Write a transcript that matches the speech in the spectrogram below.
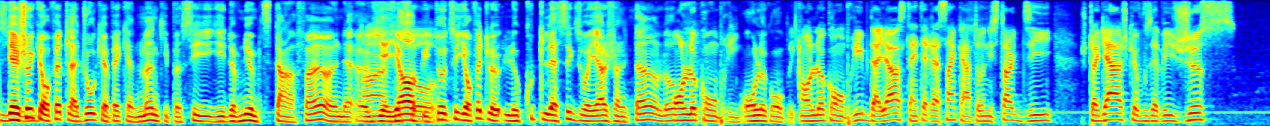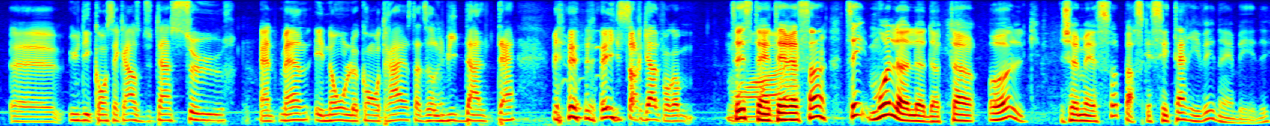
déjà qu'ils ont fait la joke avec Ant-Man qui est passé, il est devenu un petit enfant, un, un Ah, vieillard, c'est puis tout. Ils ont fait le, le coup classique du voyage dans le temps. Là. On l'a compris. On l'a compris. On l'a compris. D'ailleurs, c'est intéressant quand Tony Stark dit Je te gage que vous avez juste euh, eu des conséquences du temps sur Ant-Man et non le contraire, c'est-à-dire lui dans le temps. Là, il se regarde, font comme. Tu sais, c'était Ouais. intéressant. Tu sais, moi, le, le docteur Hulk, j'aimais ça parce que c'est arrivé dans un BD.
